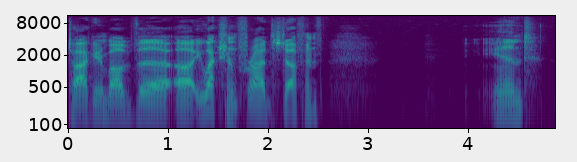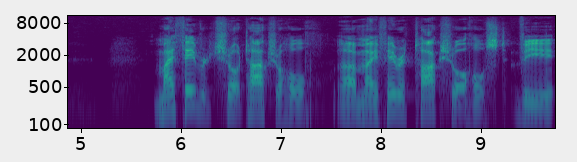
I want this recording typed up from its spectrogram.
talking about the uh, election fraud stuff and and my favorite show, talk show host, uh, my favorite talk show host, the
